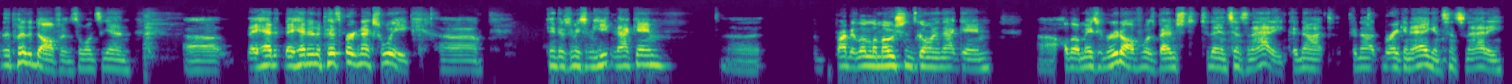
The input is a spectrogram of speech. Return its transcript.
they played the Dolphins, so once again, uh, they head they head into Pittsburgh next week. Uh, I think there's gonna be some heat in that game. Uh, probably a little emotions going in that game. Uh, although Mason Rudolph was benched today in Cincinnati, could not could not break an egg in Cincinnati.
